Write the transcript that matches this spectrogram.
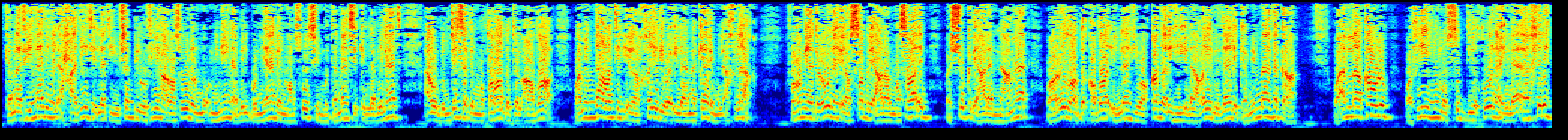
كما في هذه الأحاديث التي يشبه فيها الرسول المؤمنين بالبنيان المرصوص المتماسك اللبنات أو بالجسد المترابط الأعضاء ومن دعوة إلى الخير وإلى مكارم الأخلاق. فهم يدعون إلى الصبر على المصائب والشكر على النعماء والرضا بقضاء الله وقدره إلى غير ذلك مما ذكره. وأما قوله وفيهم الصديقون إلى آخره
